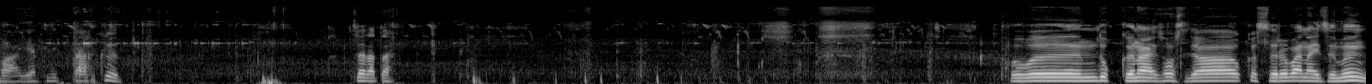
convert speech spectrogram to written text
पायातली ताकद. चल आता. पवन दुःख नाही सोसल्या कसर बांधायचं मग?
